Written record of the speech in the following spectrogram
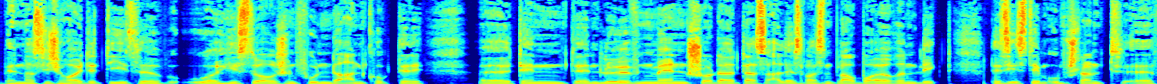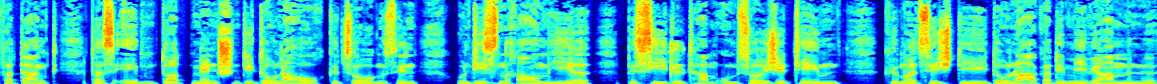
wenn man sich heute diese urhistorischen Funde anguckt, äh, den, den Löwenmensch oder das alles, was in Blaubeuren liegt, das ist dem Umstand äh, verdankt, dass eben dort Menschen die Donau hochgezogen sind und diesen Raum hier besiedelt haben. Um solche Themen kümmert sich die Donauakademie. Wir haben eine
